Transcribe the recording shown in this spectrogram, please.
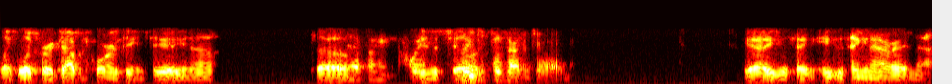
like look for a job in quarantine too, you know. So Yeah, so he quit. he's just So chilling. he just doesn't have a job. Yeah, he's just hang, he's just hanging out right now.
